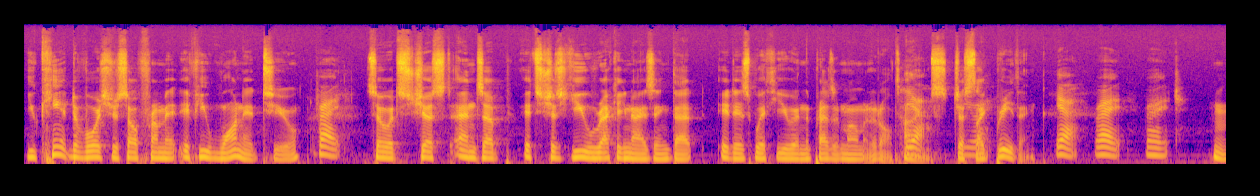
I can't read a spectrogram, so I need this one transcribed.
you can't divorce yourself from it if you wanted to. Right. So it's just ends up it's just you recognizing that it is with you in the present moment at all Yeah, times, just you're like right. breathing. Yeah. Right. Right. Hmm.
